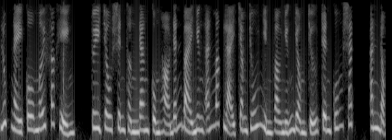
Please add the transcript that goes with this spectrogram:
lúc này cô mới phát hiện, tuy châu sinh thần đang cùng họ đánh bài nhưng ánh mắt lại chăm chú nhìn vào những dòng chữ trên cuốn sách, anh đọc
